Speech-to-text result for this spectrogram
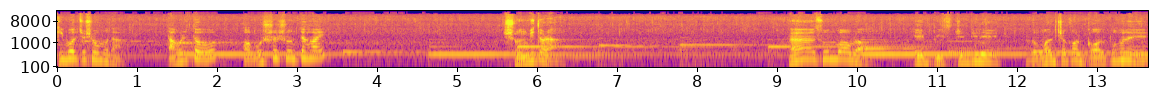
কি বলছো সৌমদা তাহলে তো অবশ্যই শুনতে হয়। শুনবি তোরা? হ্যাঁ শুনব আমরা। এই বৃষ্টির দিনে রোমাঞ্চকর গল্প হলে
